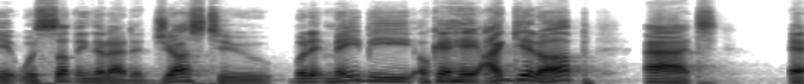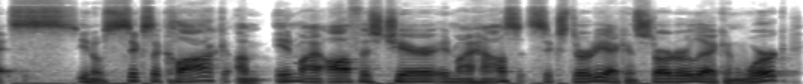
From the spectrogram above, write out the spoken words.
it was something that I'd adjust to. But it may be okay. Hey, I get up at at you know six o'clock. I'm in my office chair in my house at six thirty. I can start early. I can work.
